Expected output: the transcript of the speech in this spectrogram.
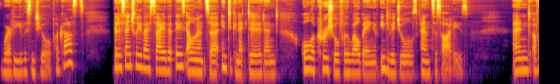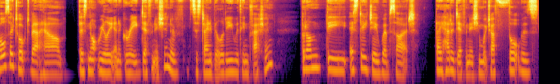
wherever you listen to your podcasts. But essentially, they say that these elements are interconnected and all are crucial for the well-being of individuals and societies. And I've also talked about how there's not really an agreed definition of sustainability within fashion. But on the SDG website, they had a definition which I thought was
